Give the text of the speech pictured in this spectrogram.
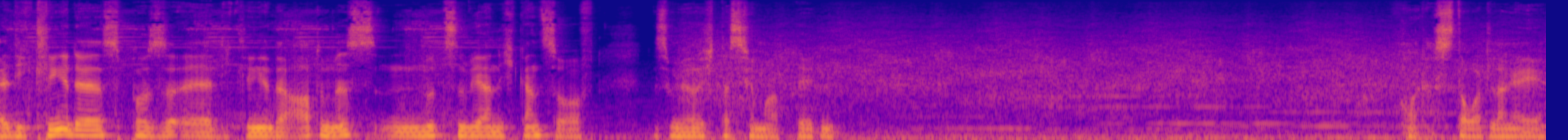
Weil die Klinge des Pose äh, die Klinge der Artemis nutzen wir ja nicht ganz so oft. Deswegen werde ich das hier mal updaten. Oh, das dauert lange, ey.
